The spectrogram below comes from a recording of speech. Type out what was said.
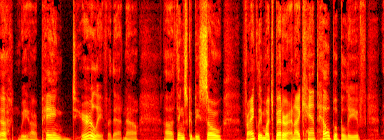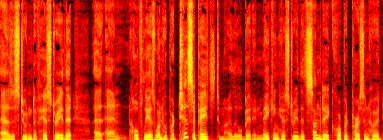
Uh, we are paying dearly for that now. Uh, things could be so, frankly, much better. And I can't help but believe, as a student of history, that, uh, and hopefully as one who participates to my little bit in making history, that someday corporate personhood,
